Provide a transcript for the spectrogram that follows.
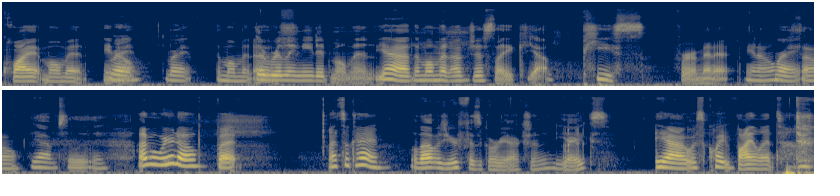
quiet moment, you right, know, right. the moment The of really needed moment. yeah, the moment of just like Yeah, peace for a minute, you know. Right. So yeah, absolutely. I'm a weirdo, but that's okay. Well, that was your physical reaction. Yikes. Yeah, it was quite violent.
